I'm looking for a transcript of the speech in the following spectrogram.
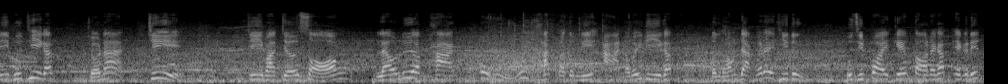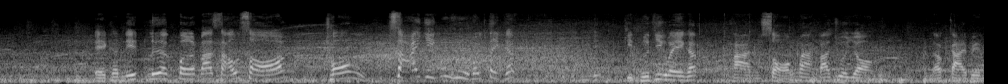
มีพื้นที่ครับโจนาจี้ จี้มาเจอ 2 แล้วเลือกผ่าน โอ้โหคัดมาตรงนี้อ่านเอาไว้ดีครับเมืองทองดักไว้ได้ทีหนึ่งบุญสินปล่อยเกมต่อนะครับ เอกนิตเอกนิตเลือกเปิดมาเสาสองชงสายยิงโอ้โหไม่ติดครับ กินพื้นที่ไปเองครับ ผ่าน 2 มาบาจัวยอง แล้วกลายเป็น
